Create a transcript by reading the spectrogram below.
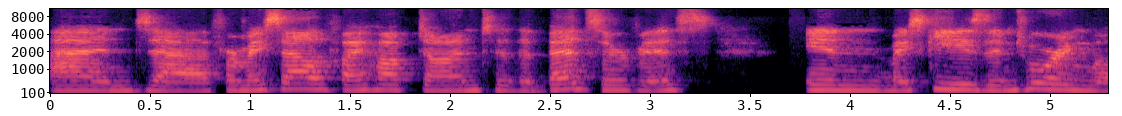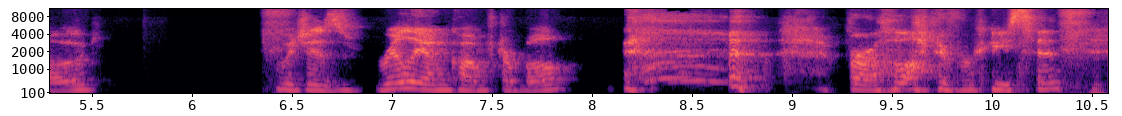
And uh, for myself, I hopped onto the bed surface in my skis in touring mode, which is really uncomfortable. for a lot of reasons.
